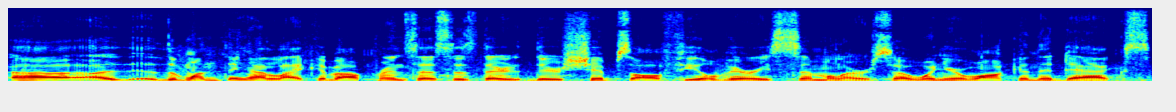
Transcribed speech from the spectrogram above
Uh, the one thing I like about Princess is their their ships all feel very similar. So when you're walking the decks,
